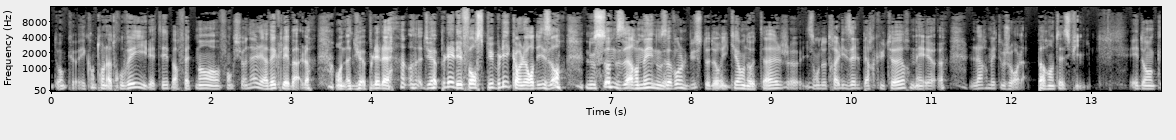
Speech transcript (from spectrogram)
Donc, et quand on l'a trouvé, il était parfaitement fonctionnel et avec les balles. On a dû appeler, on a dû appeler les forces publiques en leur disant Nous sommes armés, nous avons le buste de Riquet en otage. Ils ont neutralisé le percuteur, mais euh, l'arme est toujours là. Parenthèse finie. Et donc,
